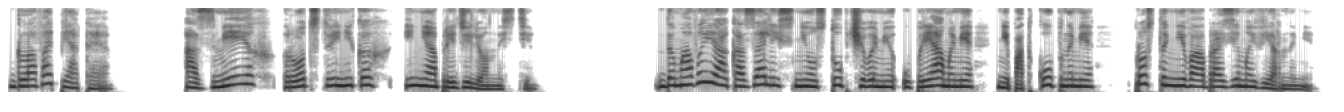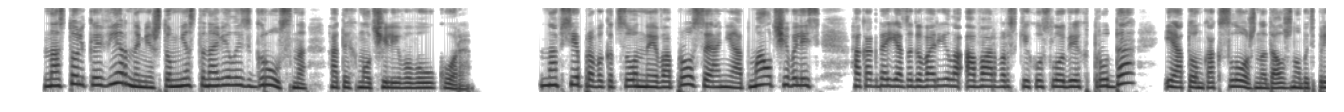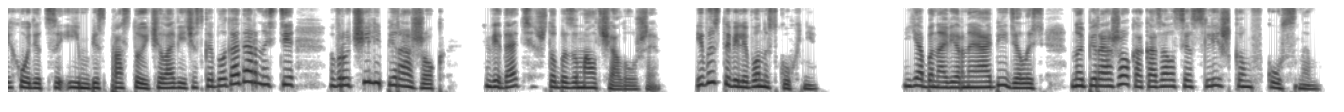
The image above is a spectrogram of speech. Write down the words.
Глава пятая. О змеях, родственниках и неопределенности. Домовые оказались неуступчивыми, упрямыми, неподкупными, просто невообразимо верными. Настолько верными, что мне становилось грустно от их молчаливого укора. На все провокационные вопросы они отмалчивались, а когда я заговорила о варварских условиях труда и о том, как сложно должно быть приходится им без простой человеческой благодарности, вручили пирожок, видать, чтобы замолчала уже, и выставили вон из кухни. Я бы, наверное, обиделась, но пирожок оказался слишком вкусным.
